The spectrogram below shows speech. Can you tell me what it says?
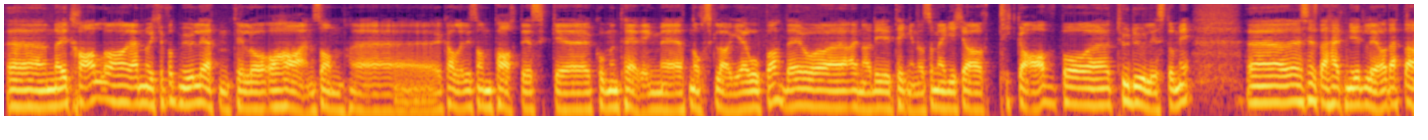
nøytral og har ennå ikke fått muligheten til å, å ha en sånn eh, sånn partisk eh, kommentering med et norsk lag i Europa. Det er jo eh, en av de tingene som jeg ikke har tikka av på eh, to do-lista mi. Eh, Jeg synes det er helt nydelig, og dette,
